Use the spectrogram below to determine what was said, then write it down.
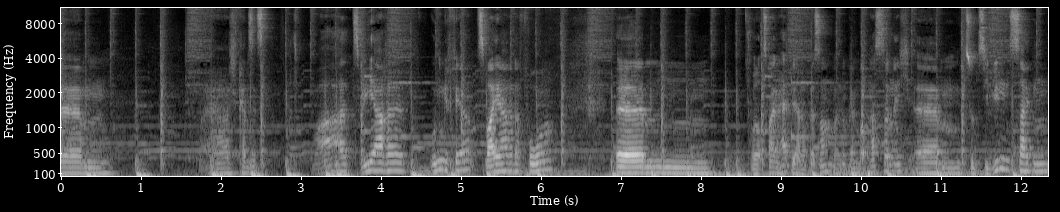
ähm, ich kann es jetzt, boah, zwei Jahre ungefähr, zwei Jahre davor. Ähm, oder zweieinhalb Jahre besser, weil November passt da nicht. Ähm, zu Zivildienstzeiten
